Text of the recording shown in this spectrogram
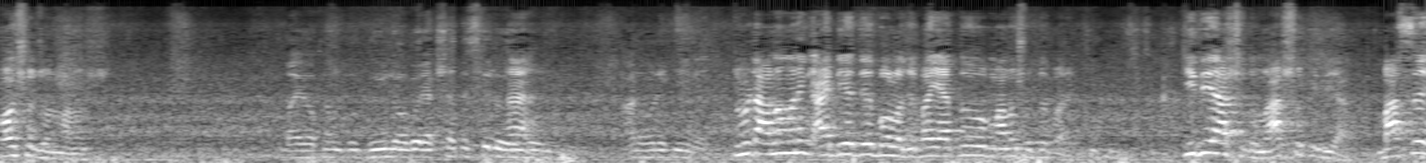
কয়শো জন মানুষ? ভাই ওখানে দুই নগর একসাথে ছিল হ্যাঁ। ওরকম আনুমানিকই নেই। তুমি একটা আনুমানিক আইডিয়া দিয়ে বলো যে ভাই এত মানুষ হতে পারে। কি দিয়ে আসছো তোমরা? আসছো কি দিয়া? বাসে?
